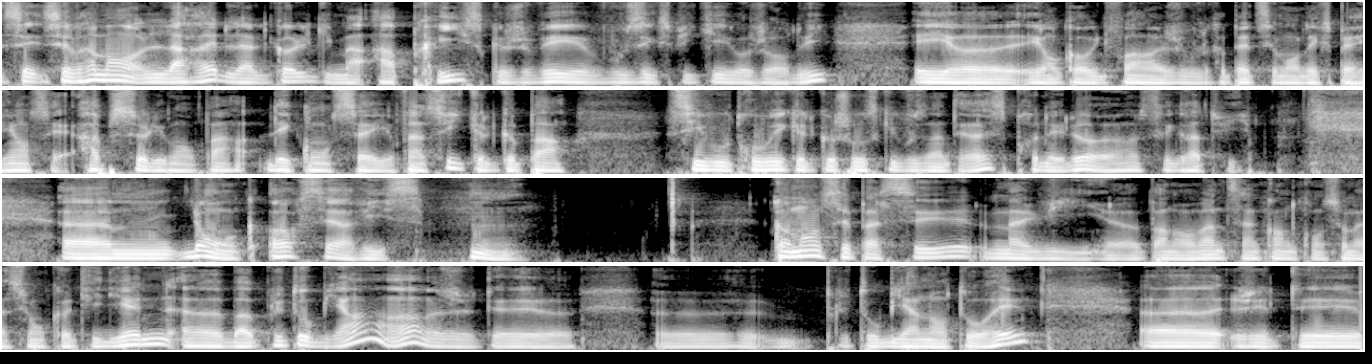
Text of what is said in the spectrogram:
c'est vraiment l'arrêt de l'alcool qui m'a appris ce que je vais vous expliquer aujourd'hui. Et, et encore une fois, je vous le répète c'est mon expérience, c'est absolument pas des conseils. Enfin, si, quelque part, si vous trouvez quelque chose qui vous intéresse, prenez-le, hein, c'est gratuit. Euh, donc, hors service. Hmm. Comment s'est passée ma vie euh, pendant 25 ans de consommation quotidienne? Euh, bah, Plutôt bien, hein, j'étais euh, plutôt bien entouré, j'étais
